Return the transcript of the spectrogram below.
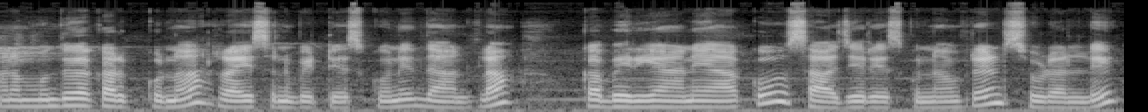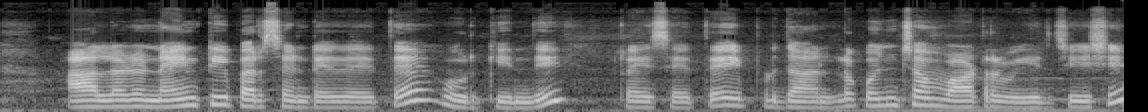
మనం ముందుగా కడుక్కున్న రైస్ను పెట్టేసుకొని దాంట్లో ఒక బిర్యానీ ఆకు సాజీర్ వేసుకున్నాం ఫ్రెండ్స్. చూడండి ఆల్రెడీ నైంటీ పర్సెంటేజ్ అయితే ఉడికింది రైస్ అయితే. ఇప్పుడు దాంట్లో కొంచెం వాటర్ వేడి చేసి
